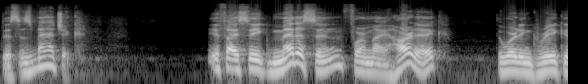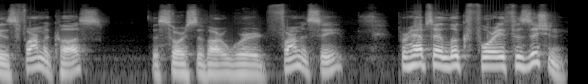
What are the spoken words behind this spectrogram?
this is magic. If I seek medicine for my heartache the word in Greek is pharmakon, the source of our word pharmacy. Perhaps I look for a physician.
